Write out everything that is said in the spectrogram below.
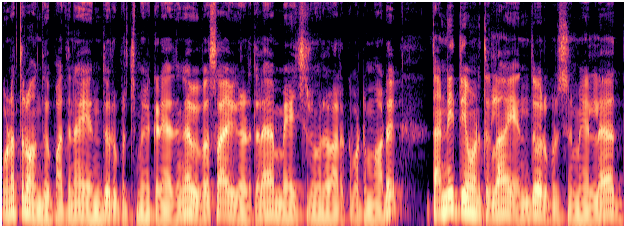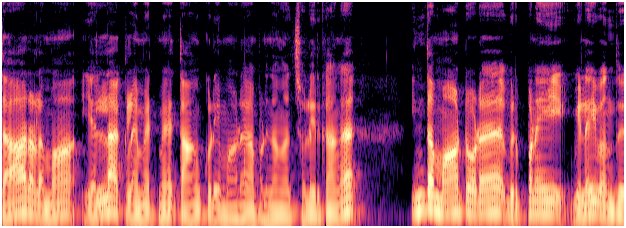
குணத்தில் வந்து பார்த்தீங்கன்னா எந்த ஒரு பிரச்சனையும் கிடையாதுங்க. விவசாயிகள் இடத்துல மேய்ச்சல் முறை வளர்க்கப்பட்ட மாடு தண்ணி தீவனத்துக்கெலாம் எந்த ஒரு பிரச்சனையும் இல்லை. தாராளமாக எல்லா கிளைமேட்டுமே தாங்கக்கூடிய மாடு அப்படின்னு தாங்க சொல்லியிருக்காங்க. இந்த மாட்டோட விற்பனை விலை வந்து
